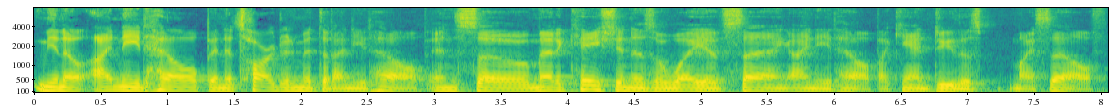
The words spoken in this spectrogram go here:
you know, I need help, and it's hard to admit that I need help. And so, medication is a way of saying, I need help. I can't do this myself.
